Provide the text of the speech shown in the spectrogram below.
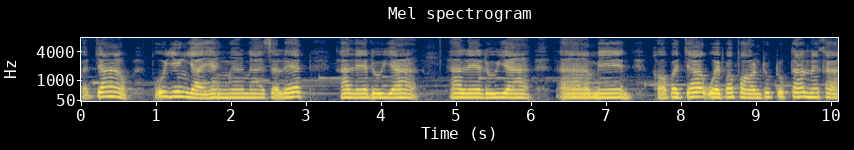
พระเจ้า ผู้ยิ่งใหญ่แห่งเมืองนาซาเลสฮาเลลูยา ฮาเลลูยา อาเมน ขอพระเจ้าอวยพระพรทุกๆทท่านนะคะ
